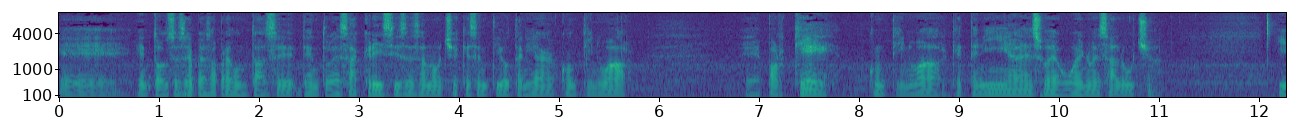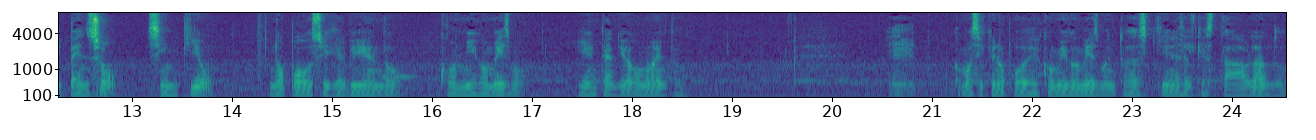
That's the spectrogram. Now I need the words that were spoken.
Eh, entonces empezó a preguntarse dentro de esa crisis, esa noche, qué sentido tenía continuar, eh, por qué continuar, qué tenía eso de bueno esa lucha. Y pensó, sintió no puedo seguir viviendo conmigo mismo. Y entendió un momento. Eh, ¿Cómo así que no puedo vivir conmigo mismo? Entonces, ¿quién es el que está hablando?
